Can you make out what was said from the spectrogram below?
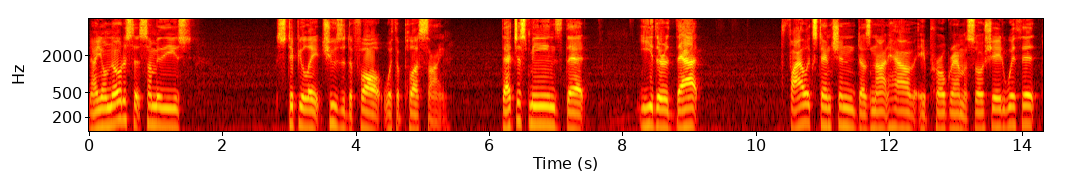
Now you'll notice that some of these stipulate choose a default with a plus sign. That just means that either that file extension does not have a program associated with it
